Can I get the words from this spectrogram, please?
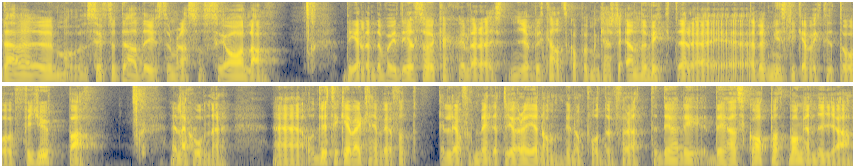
det här syftet jag hade just med den här sociala delen. Det var ju dels att kanske lära nya bekantskaper, men kanske ännu viktigare, eller minst lika viktigt, att fördjupa relationer. Eh, och det tycker jag verkligen vi har fått, eller jag har fått möjlighet att göra genom, genom podden, för att det har, det har skapat många nya,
